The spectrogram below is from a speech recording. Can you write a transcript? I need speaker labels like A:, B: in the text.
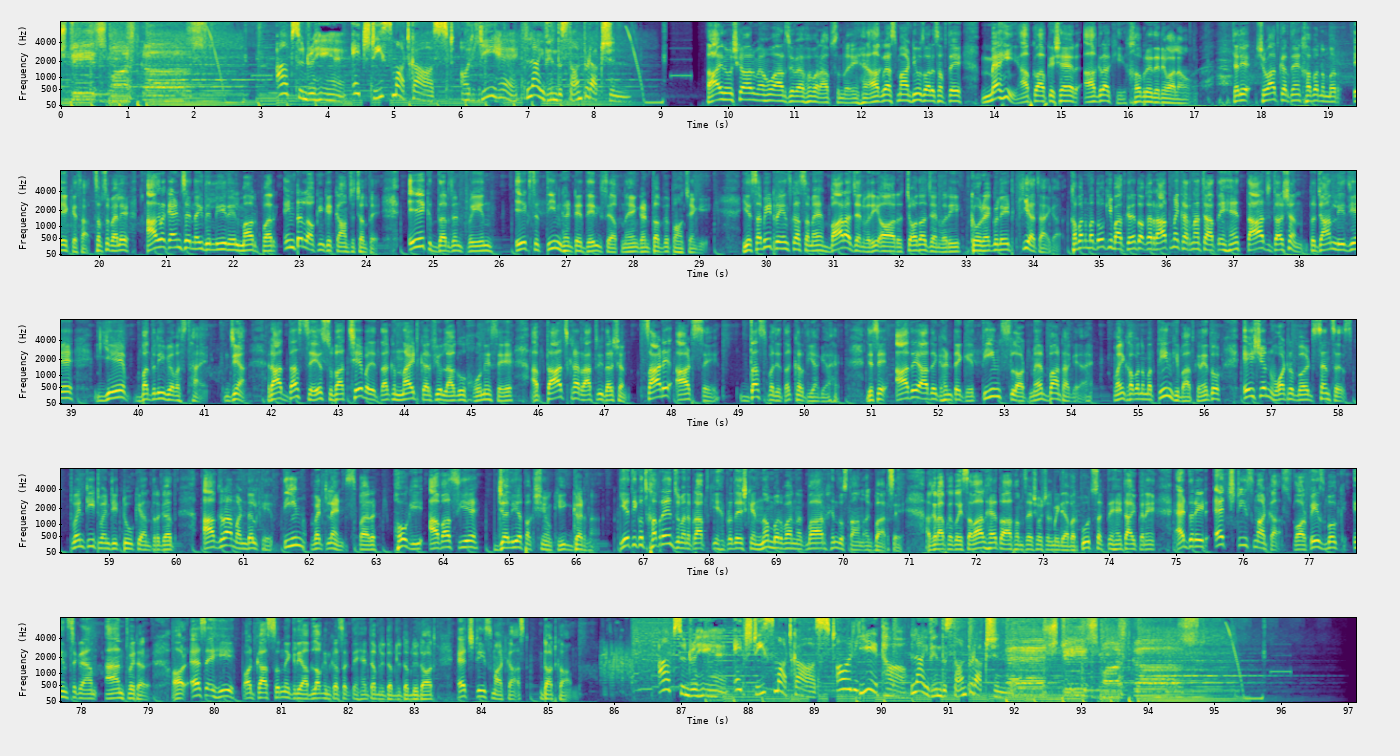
A: HD Smartcast.
B: आप सुन रहे हैं एच डी स्मार्ट कास्ट और ये है लाइव हिंदुस्तान प्रोडक्शन
C: हाय नमस्कार मैं हूँ आरजे वैभव और आप सुन रहे हैं आगरा स्मार्ट न्यूज़ और इस हफ़्ते मैं ही आपको आपके शहर आगरा की खबरें देने वाला हूँ। चलिए शुरुआत करते हैं खबर नंबर एक के साथ। सबसे पहले आगरा कैंट से नई दिल्ली रेल मार्ग पर इंटरलॉकिंग के काम से चलते एक दर्जन ट्रेन एक से तीन घंटे देरी से अपने गंतव्य पहुंचेंगी। ये सभी ट्रेन का समय 12 जनवरी और 14 जनवरी को रेगुलेट किया जाएगा। खबर दो की बात करें तो अगर रात में करना चाहते हैं ताज दर्शन तो जान लीजिए ये बदली व्यवस्थाएँ। जी हाँ रात 10 से सुबह 6 बजे तक नाइट कर्फ्यू लागू होने से अब ताज का रात्रि दर्शन साढ़े आठ से 10 बजे तक कर दिया गया है, जिसे आधे आधे घंटे के तीन स्लॉट में बांटा गया है। वहीं खबर नंबर तीन की बात करें तो एशियन वाटर बर्ड सेंसस 2022 के अंतर्गत आगरा मंडल के तीन वेटलैंड्स पर होगी आवासीय जलीय पक्षियों की गणना। ये थी कुछ खबरें जो मैंने प्राप्त की हैं प्रदेश के नंबर वन अखबार हिंदुस्तान अखबार से। अगर आपका कोई सवाल है तो आप हमसे सोशल मीडिया पर पूछ सकते हैं। टाइप करें at the rate H T smart cast for Facebook Instagram and Twitter और ऐसे ही पॉडकास्ट सुनने के लिए आप लॉग इन कर सकते हैं W W W dot H T smart cast dot com
B: आप सुन रहे हैं एच टी स्मार्ट कास्ट और ये था live Hindustan production
A: HD Smartcast.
